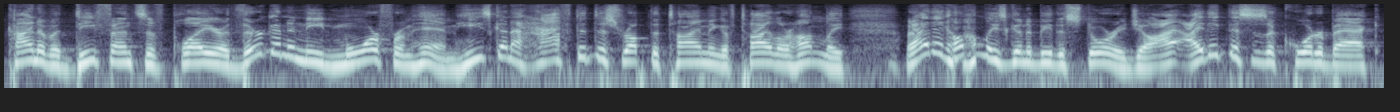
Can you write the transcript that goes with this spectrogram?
kind of a defensive player. They're going to need more from him. He's going to have to disrupt the timing of Tyler Huntley. But I think Huntley's going to be the story, Joe. I, I think this is a quarterback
